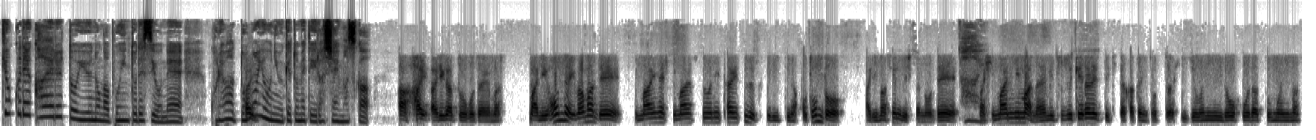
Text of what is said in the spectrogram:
局で買えるというのがポイントですよね。これはどのように受け止めていらっしゃいますか、はい、あはいありがとうございます。まあ、日本では今まで肥満や肥満症に対する薬っていうのはほとんどありませんでしたので、はい、まあ、肥満にまあ悩み続けられてきた方にとっては非常に朗報だと思います。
